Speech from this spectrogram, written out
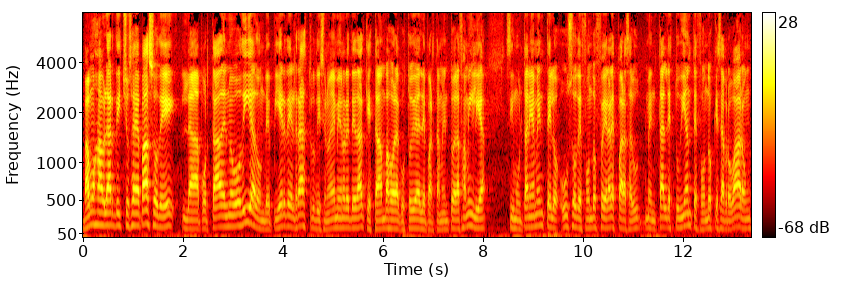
Vamos a hablar, dicho sea de paso, de la portada del Nuevo Día, donde pierde el rastro 19 menores de edad que estaban bajo la custodia del Departamento de la Familia. Simultáneamente, los usos de fondos federales para salud mental de estudiantes, fondos que se aprobaron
